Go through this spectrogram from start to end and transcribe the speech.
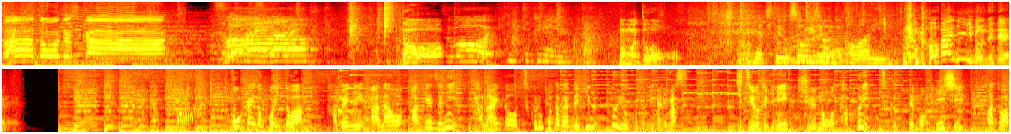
さあどうですか？すごい。どすごめっちゃ綺麗になっうママどいいやちょっと予想以上に可愛い。う 可愛いよね。今回のポイントは壁に穴を開けずに棚板を作ることができるということになります。実用的に収納をたっぷり作ってもいいしあとは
